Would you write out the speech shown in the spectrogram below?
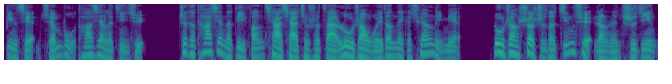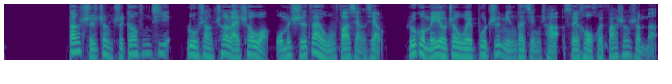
并且全部塌陷了进去。这个塌陷的地方恰恰就是在路障围的那个圈里面。路障设置的精确，让人吃惊。当时正值高峰期，路上车来车往，我们实在无法想象。如果没有这位不知名的警察，随后会发生什么？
